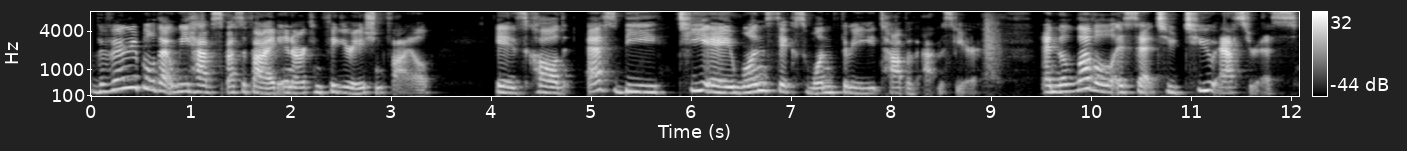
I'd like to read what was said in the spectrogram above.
The variable that we have specified in our configuration file is called SBTA1613 top of atmosphere. And the level is set to two asterisks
